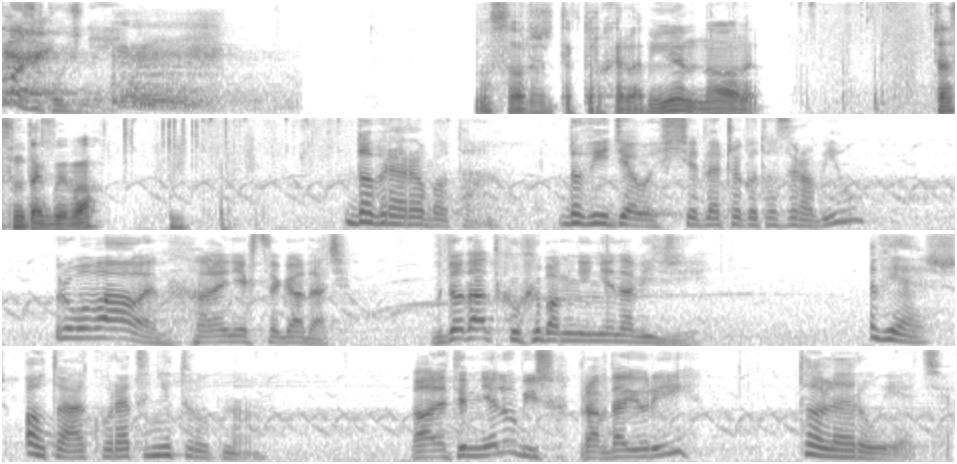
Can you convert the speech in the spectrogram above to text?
Może później. No sorry, że tak trochę lamiłem, no ale... Czasem tak bywa. Dobra robota. Dowiedziałeś się, dlaczego to zrobił? Próbowałem, ale nie chcę gadać. W dodatku chyba mnie nienawidzi. Wiesz, o to akurat nie trudno. Ale ty mnie lubisz, prawda, Yuri? Toleruję cię.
